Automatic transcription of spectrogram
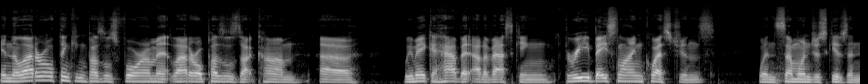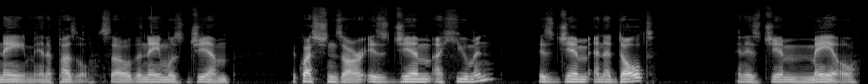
In the Lateral Thinking Puzzles forum at lateralpuzzles.com, uh, we make a habit out of asking three baseline questions when someone just gives a name in a puzzle. So the name was Jim. The questions are Is Jim a human? Is Jim an adult? And is Jim male,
